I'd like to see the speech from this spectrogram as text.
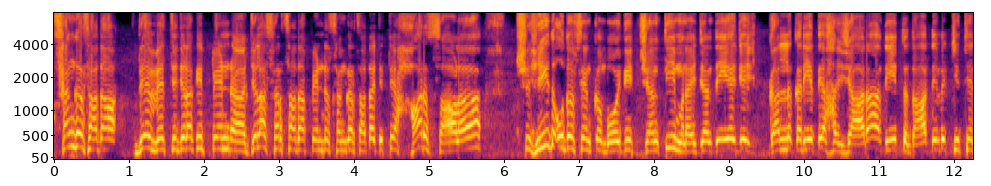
ਸੰਗਰਸਾਦਾ ਦੇ ਵਿੱਚ ਜਿਹੜਾ ਕਿ ਪਿੰਡ ਜ਼ਿਲ੍ਹਾ ਸਰਸਾ ਦਾ ਪਿੰਡ ਸੰਗਰਸਾਦਾ ਜਿੱਥੇ ਹਰ ਸਾਲ ਸ਼ਹੀਦ ਉਦਮ ਸਿੰਘ ਕੰਬੋਜ ਦੀ ਜਯੰਤੀ ਮਨਾਈ ਜਾਂਦੀ ਹੈ। ਜੇ ਗੱਲ ਕਰੀਏ ਤੇ ਹਜ਼ਾਰਾਂ ਦੀ ਤਦਾਦ ਦੇ ਵਿੱਚ ਇੱਥੇ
